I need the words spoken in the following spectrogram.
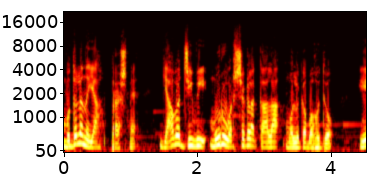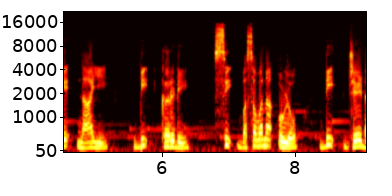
ಮೊದಲನೆಯ ಪ್ರಶ್ನೆ, ಯಾವ ಜೀವಿ ಮೂರು ವರ್ಷಗಳ ಕಾಲ ಮಲಗಬಹುದು? ಎ, ನಾಯಿ, ಬಿ, ಕರಡಿ, ಸಿ, ಬಸವನ ಉಳು, ಡಿ, ಜೇಡ.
